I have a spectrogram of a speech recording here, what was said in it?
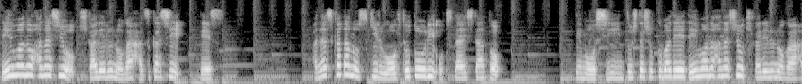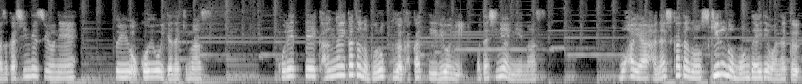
電話の話を聞かれるのが恥ずかしいです。話し方のスキルを一通りお伝えした後、でもシーンとした職場で電話の話を聞かれるのが恥ずかしいんですよね。というお声をいただきます。これって考え方のブロックがかかっているように私には見えます。もはや話し方のスキルの問題ではなく、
